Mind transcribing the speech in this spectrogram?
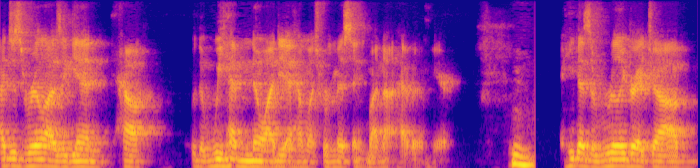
I just realize again how that we have no idea how much we're missing by not having him here. Hmm. He does a really great job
